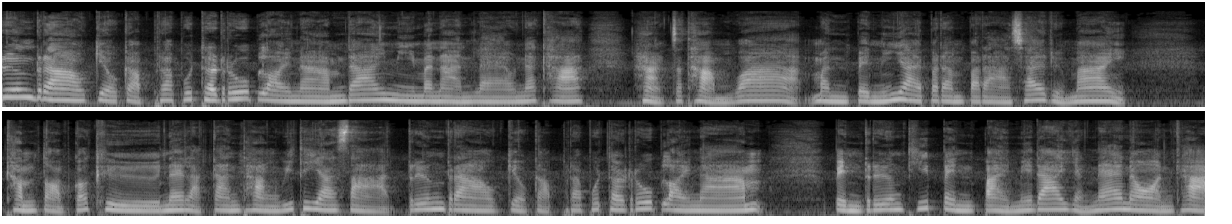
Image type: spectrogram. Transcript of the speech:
เรื่องราวเกี่ยวกับพระพุทธรูปลอยน้ำได้มีมานานแล้วนะคะ หากจะถามว่ามันเป็นนิยายปรำปราใช่หรือไม่คำตอบก็คือในหลักการทางวิทยาศาสตร์ เรื่องราวเกี่ยวกับพระพุทธรูปลอยน้ำเป็นเรื่องที่เป็นไปไม่ได้อย่างแน่นอนค่ะ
